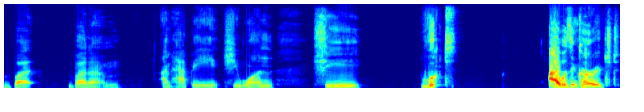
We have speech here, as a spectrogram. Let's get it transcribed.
But but um, I'm happy she won. She looked. I was encouraged.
